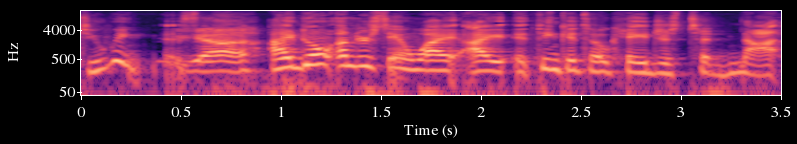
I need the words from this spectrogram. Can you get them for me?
doing this? Yeah. I don't understand why I think it's okay just to not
